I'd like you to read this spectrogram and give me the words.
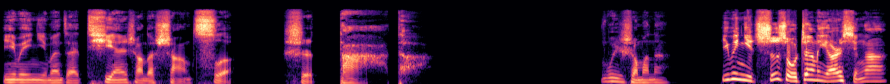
因为你们在天上的赏赐是大的。为什么呢？因为你持守真理而行啊！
